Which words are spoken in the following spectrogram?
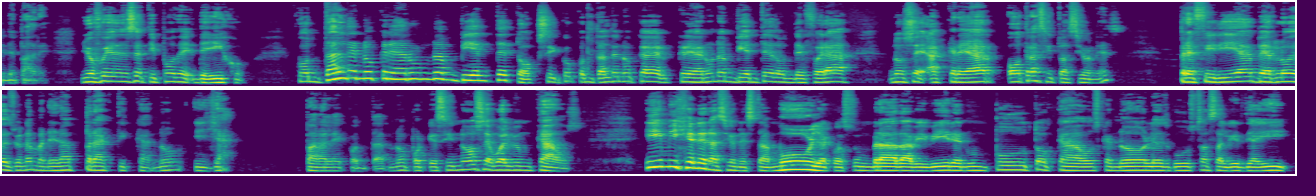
de, padre. Yo fui de ese tipo de, de, hijo. Con tal de no crear un ambiente tóxico, con tal de no crear un ambiente donde fuera, no sé, a crear otras situaciones, prefería verlo desde una manera práctica, ¿no? Y ya, párale contar, ¿no? Porque si no se vuelve un caos. Y mi generación está muy acostumbrada a vivir en un puto caos que no les gusta salir de ahí.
